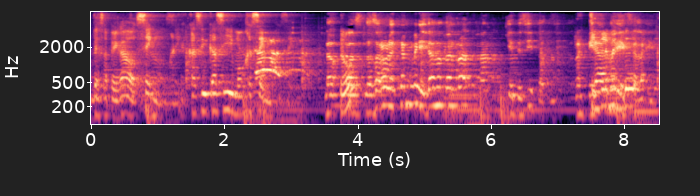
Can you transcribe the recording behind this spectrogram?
desapegados, zen, casi, casi monjes zen. No, los, los, árboles están meditando todo el rato, están quietecitos, respirando y exhalando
